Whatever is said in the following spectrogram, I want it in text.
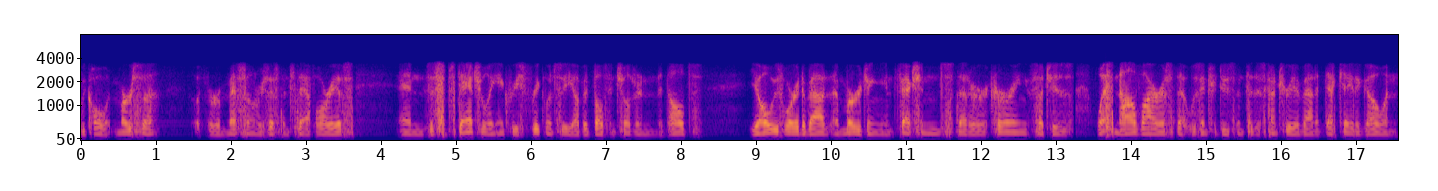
We call it MRSA for methicillin resistant Staph aureus and the substantially increased frequency of it both in children and adults. You're always worried about emerging infections that are occurring, such as West Nile virus that was introduced into this country about a decade ago, and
